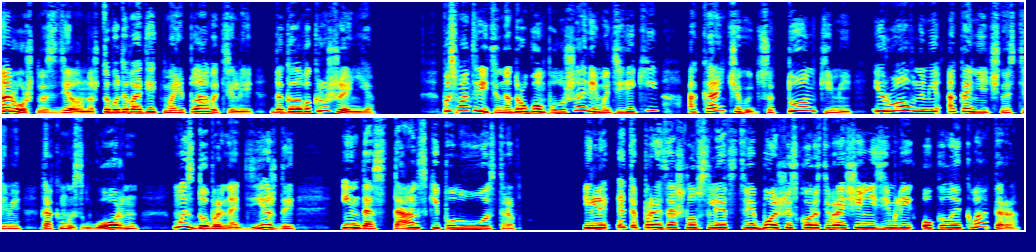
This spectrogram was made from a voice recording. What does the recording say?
нарочно сделано, чтобы доводить мореплавателей до головокружения. Посмотрите, на другом полушарии материки оканчиваются тонкими и ровными оконечностями, как мыс Горн, мыс Доброй Надежды, Индостанский полуостров. Или это произошло вследствие большей скорости вращения Земли около экватора?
